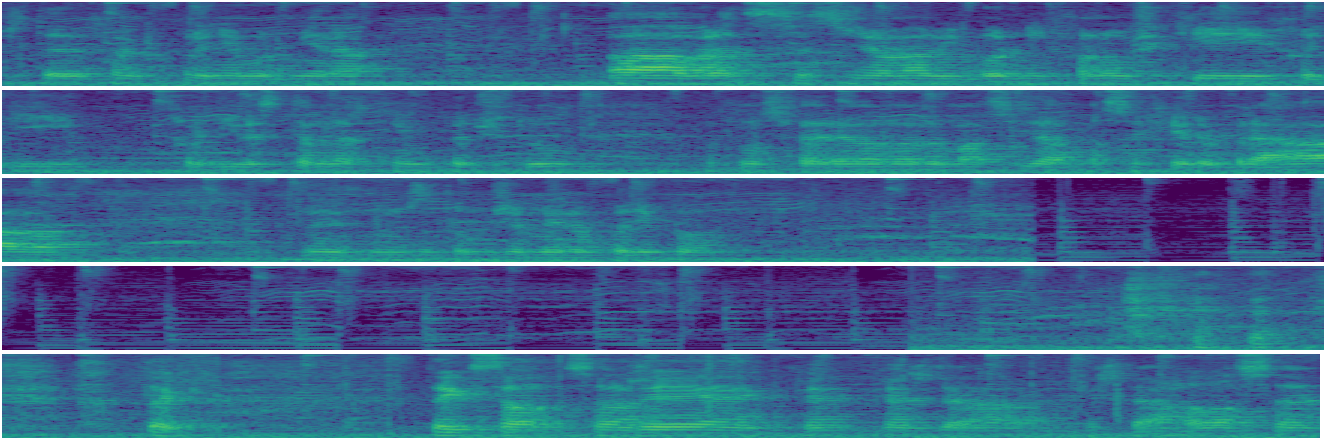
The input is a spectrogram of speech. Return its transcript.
že to je fakt pro ně odměna. A v Hradci si, že má výborný fanoušky, chodí, chodí ve standardním počtu, atmosféra na domácích zápasech je dobrá a my za to můžeme jenom poděkovat. Tak samozřejmě každá, každá hala se,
